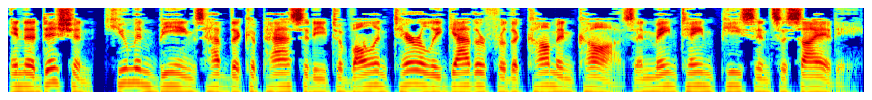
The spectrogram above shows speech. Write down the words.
In addition, human beings have the capacity to voluntarily gather for the common cause and maintain peace in society.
